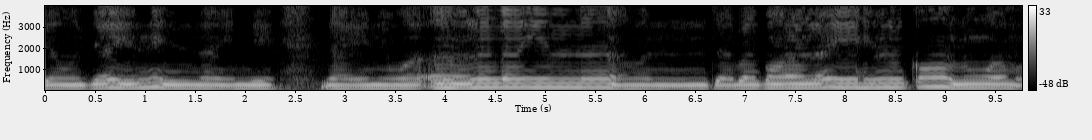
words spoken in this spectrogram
زوجين نعيم حق عليه القول وما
